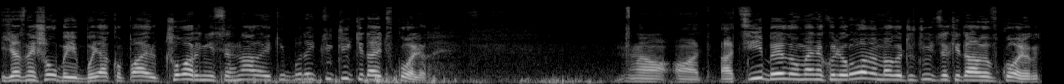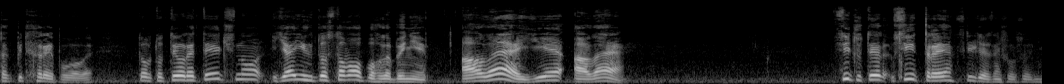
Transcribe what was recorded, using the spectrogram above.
я знайшов би їх, бо я копаю чорні сигнали, які бодай чуть-чуть кидають в колір. А, от. а ці били у мене кольоровим, але чуть-чуть закидали в колір, так підхрипували. Тобто теоретично я їх доставав по глибині. Але є, але. Всі чотири, всі три. Скільки я знайшов сьогодні?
